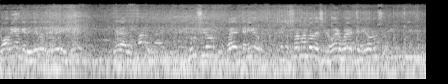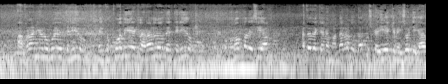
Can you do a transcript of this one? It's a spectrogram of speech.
no habían guerrilleros del M-19, fuera de los mandos. Lucio fue detenido, en los tres mandos de Siloé fue detenido Lucio. Afranio no fue detenido, me tocó a mí declararlo detenido, porque como no aparecía, antes de que me mandara los datos que dije que me hizo llegar,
